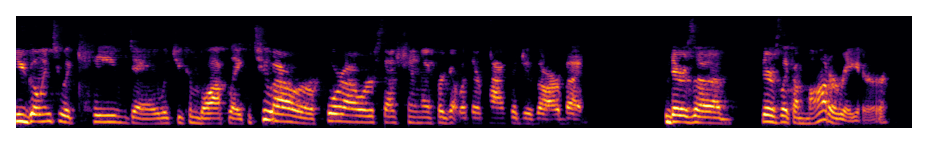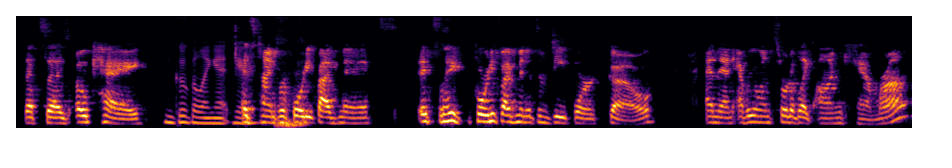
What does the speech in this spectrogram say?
You go into a cave day, which you can block like a two hour or four hour session. I forget what their packages are, but there's a there's like a moderator that says, okay, I'm Googling it here. It's time for 45 minutes. It's like 45 minutes of deep work, go. And then everyone's sort of like on camera,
